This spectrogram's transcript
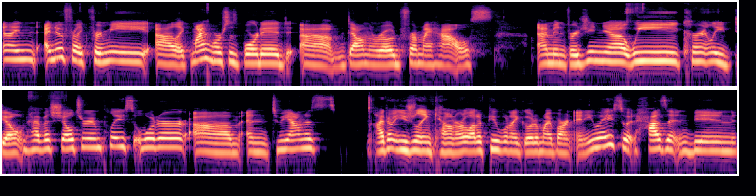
and I, I know for like for me, uh, like my horse is boarded um, down the road from my house. I'm in Virginia. We currently don't have a shelter in place order. Um, and to be honest, I don't usually encounter a lot of people when I go to my barn anyway. So it hasn't been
